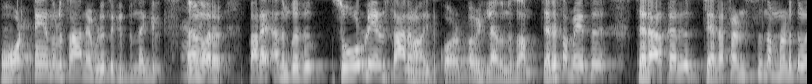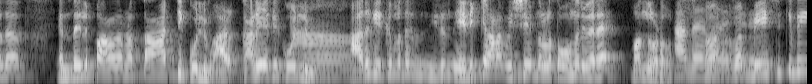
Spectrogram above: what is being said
പോട്ടെ എന്നുള്ള സാധനം ഇവിടുന്ന് കിട്ടുന്നെങ്കിൽ നമുക്ക് പറയാം. പറയാം നമുക്കത് സോൾവ് ചെയ്യുന്ന സാധനമാണ്. ഇത് കുഴപ്പമില്ല എന്നുള്ള സാധനം. ചില സമയത്ത് ചില ആൾക്കാർ ചില ഫ്രണ്ട്സ് നമ്മുടെ അടുത്ത് പറഞ്ഞാൽ എന്തെങ്കിലും പറഞ്ഞാൽ നമ്മളെ താറ്റി കൊല്ലും. കളിയൊക്കെ കൊല്ലും. അത് കേൾക്കുമ്പോഴത്തേക്ക് ഇത് എനിക്കാണ് വിഷയം എന്നുള്ള തോന്നൽ വരെ വന്നു തുടങ്ങും. അപ്പം. ബേസിക്കലി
